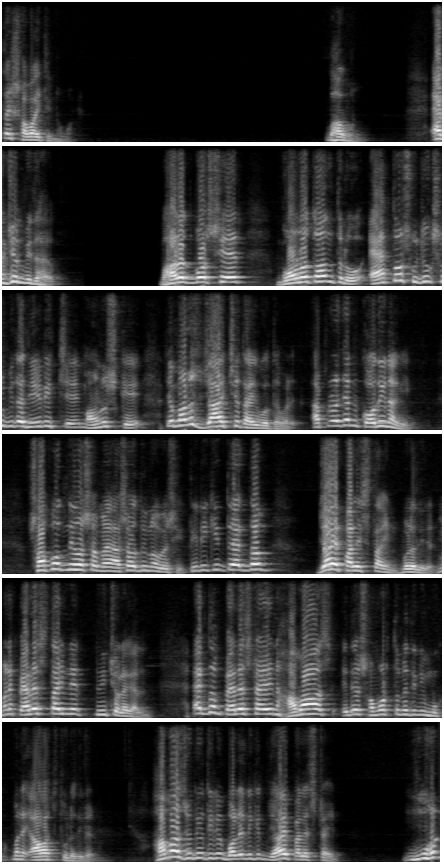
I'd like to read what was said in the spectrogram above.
তাই সবাই তৃণমূল। ভাবুন, একজন বিধায়ক, ভারতবর্ষের গণতন্ত্র এত সুযোগ সুবিধা দিয়ে দিচ্ছে মানুষকে যে মানুষ যা ইচ্ছে তাই বলতে পারে। আপনারা জানেন কদিন আগে শপথ নেওয়ার সময় আসাদুদ্দিন ওবেসি তিনি কিন্তু একদম জয় প্যালেস্তাইন বলে দিলেন। মানে প্যালেস্তাইনে তিনি চলে গেলেন। একদম প্যালেস্টাইন হামাস এদের সমর্থনে তিনি মুখ মানে আওয়াজ তুলে দিলেন। হামাস যদিও তিনি বলেনি কিন্তু জয় প্যালেস্টাইন মন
